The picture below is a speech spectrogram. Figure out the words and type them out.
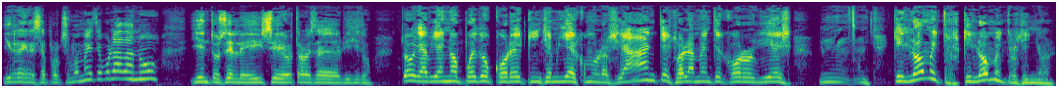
Y regresa el próximo mes de volada, ¿no? Y entonces le dice otra vez al viejito, todavía no puedo correr 15 millas como lo hacía antes, solamente corro 10 mm, kilómetros, kilómetros, señor.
